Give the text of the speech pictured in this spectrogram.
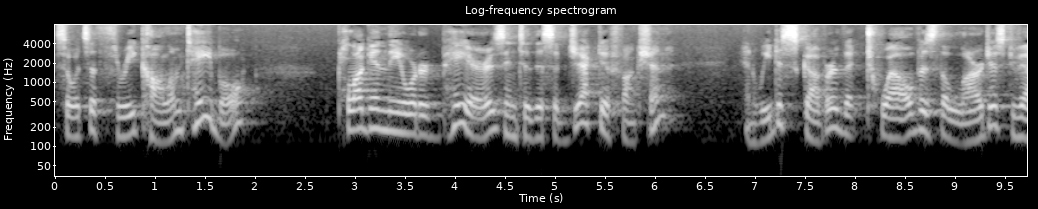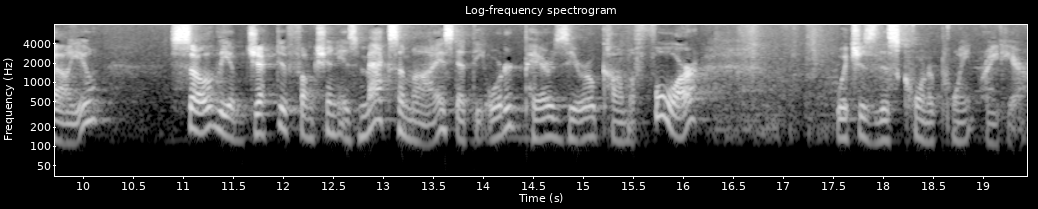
So it's a three column table. Plug in the ordered pairs into this objective function, and we discover that 12 is the largest value. So the objective function is maximized at the ordered pair 0, comma 4, which is this corner point right here.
